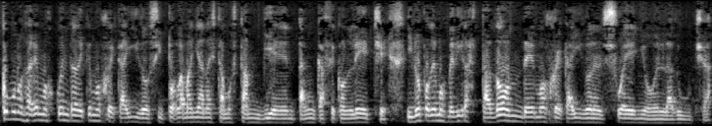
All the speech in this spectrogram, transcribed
¿Cómo nos daremos cuenta de que hemos recaído si por la mañana estamos tan bien, tan café con leche, y no podemos medir hasta dónde hemos recaído en el sueño o en la ducha?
